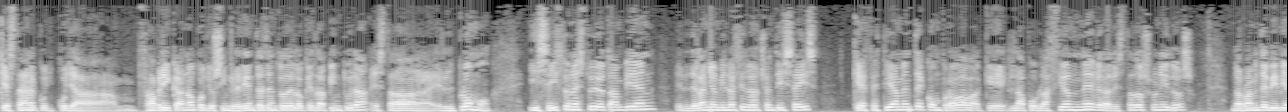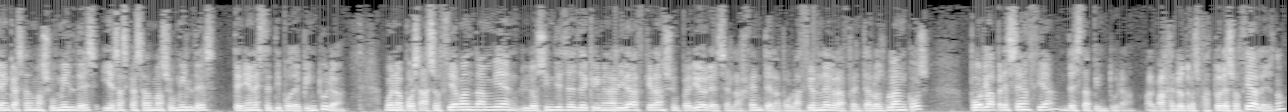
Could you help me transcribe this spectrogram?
que está cuya fábrica, ¿no? cuyos ingredientes dentro de lo que es la pintura está el plomo. Y se hizo un estudio también, el del año 1986, que efectivamente comprobaba que la población negra de Estados Unidos normalmente vivía en casas más humildes y esas casas más humildes tenían este tipo de pintura. Bueno, pues asociaban también los índices de criminalidad que eran superiores en la gente, la población negra frente a los blancos, por la presencia de esta pintura, al margen de otros factores sociales, ¿no?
